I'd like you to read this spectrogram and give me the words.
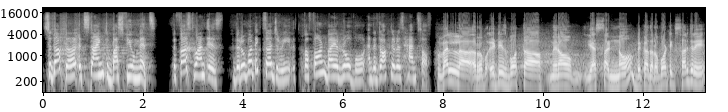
So doctor, it's time to bust few myths. The first one is the robotic surgery is performed by a robo and the doctor is hands off. Well, uh, it is both, uh, you know, yes and no, because the robotic surgery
